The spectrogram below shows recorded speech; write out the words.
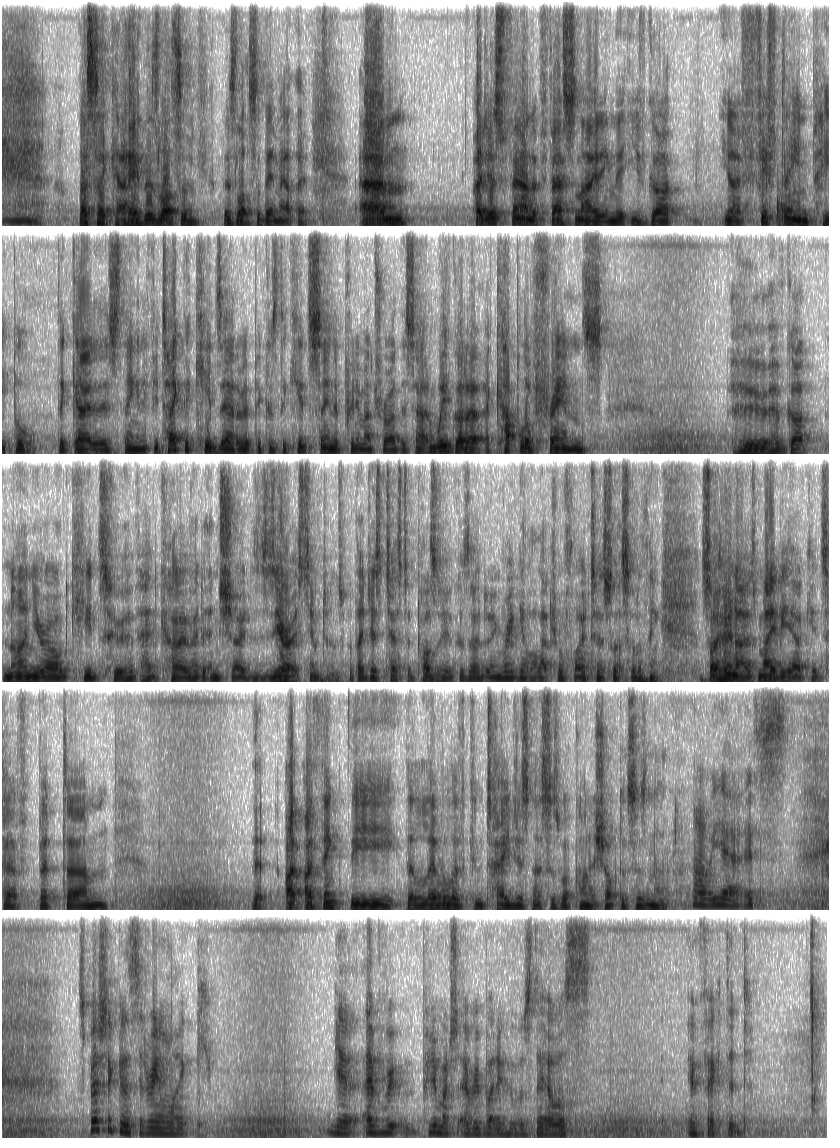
that's okay. There's lots of there's lots of them out there. Um, I just found it fascinating that you've got you know 15 people that go to this thing, and if you take the kids out of it, because the kids seem to pretty much ride this out, and we've got a, a couple of friends who have got nine-year-old kids who have had COVID and showed zero symptoms, but they just tested positive because they were doing regular lateral flow tests, that sort of thing. So who knows? Maybe our kids have, but um, that I, I think the the level of contagiousness is what kind of shocked us, isn't it? Oh yeah, it's especially considering like yeah, every pretty much everybody who was there was infected.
